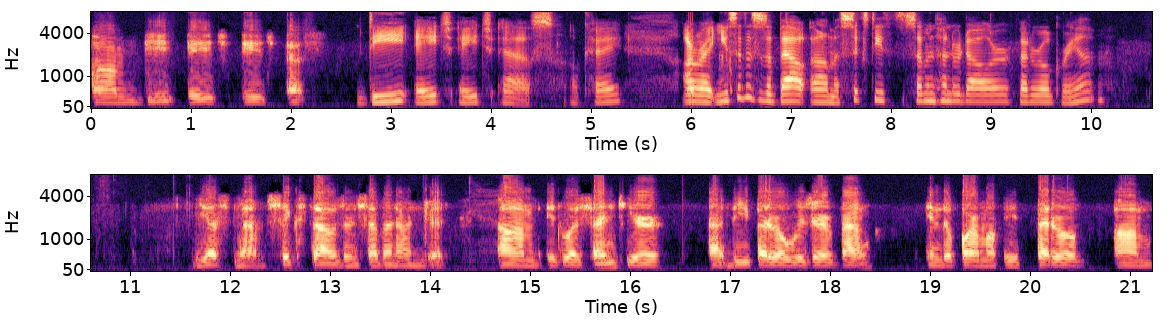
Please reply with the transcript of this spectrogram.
um DHHS. DHHS. Okay. All right. You said this is about um, a sixty-seven hundred dollar federal grant. Yes, ma'am, six thousand seven hundred. Um, it was sent here at the Federal Reserve Bank in the form of a federal um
